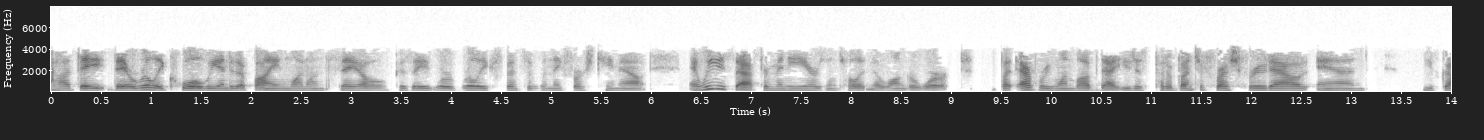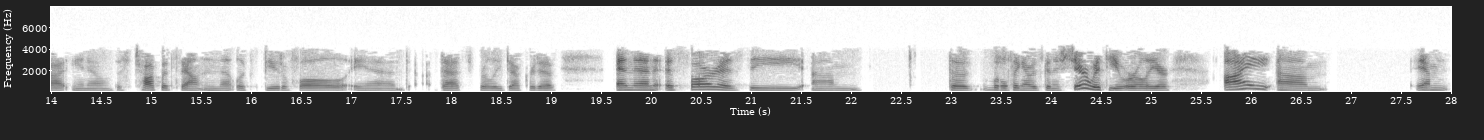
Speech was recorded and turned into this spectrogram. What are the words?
uh, they they are really cool. We ended up buying one on sale because they were really expensive when they first came out, and we used that for many years until it no longer worked. But everyone loved that. You just put a bunch of fresh fruit out, and you've got you know this chocolate fountain that looks beautiful, and that's really decorative. And then as far as the um, the little thing I was going to share with you earlier, I um, am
